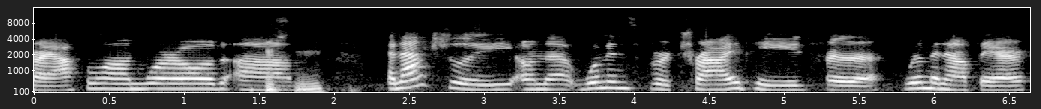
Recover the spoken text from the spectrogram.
triathlon world. Um, mm-hmm. And actually, on the Women's for Tri page for women out there,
